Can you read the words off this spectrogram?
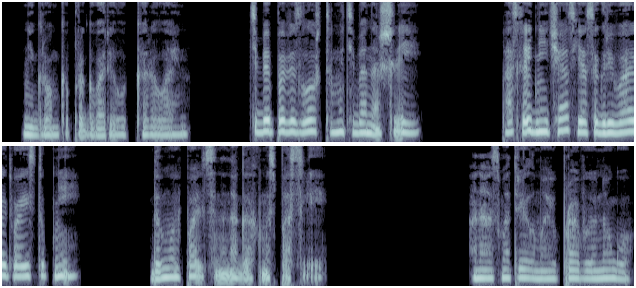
— негромко проговорила Кэролайн. «Тебе повезло, что мы тебя нашли. Последний час я согреваю твои ступни. Думаю, пальцы на ногах мы спасли». Она осмотрела мою правую ногу,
